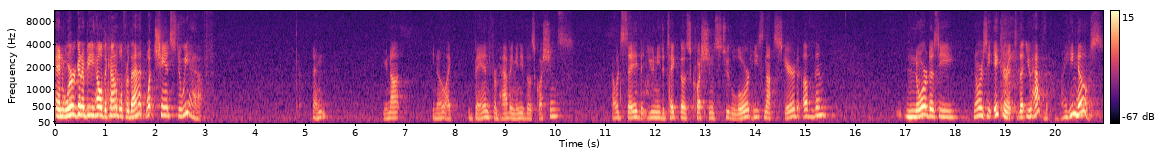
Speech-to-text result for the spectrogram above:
and we're going to be held accountable for that. What chance do we have? And you're not, you know, like banned from having any of those questions. I would say that you need to take those questions to the Lord. He's not scared of them, nor does he, nor is he ignorant that you have them. He knows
